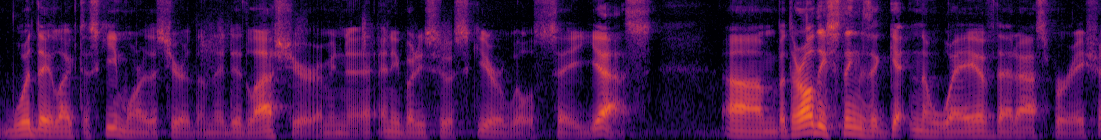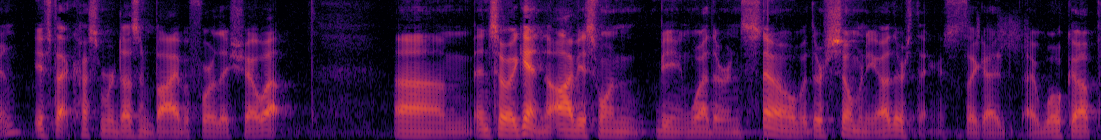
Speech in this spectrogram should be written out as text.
would they like to ski more this year than they did last year? I mean, anybody who's a skier will say yes. Um, but there are all these things that get in the way of that aspiration if that customer doesn't buy before they show up. Um, and so again, the obvious one being weather and snow, but there's so many other things. It's like I, I woke up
